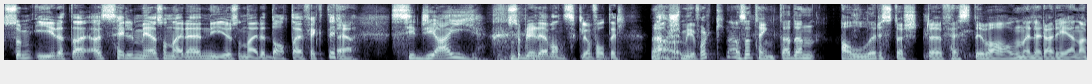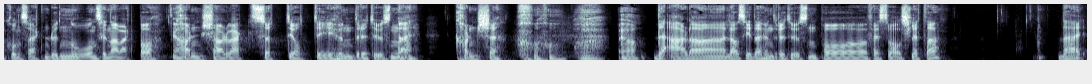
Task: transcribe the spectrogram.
som gir dette Selv med sånne der, nye sånne dataeffekter. Ja. CGI, så blir det vanskelig å få til. Det er så mye folk. Altså Tenk deg den aller største festivalen eller arenakonserten du noensinne har vært på. Ja. Kanskje har det vært 70 80 100 000 der. Kanskje. Ja. Det er da, La oss si det er 100 000 på festivalsletta. Det er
